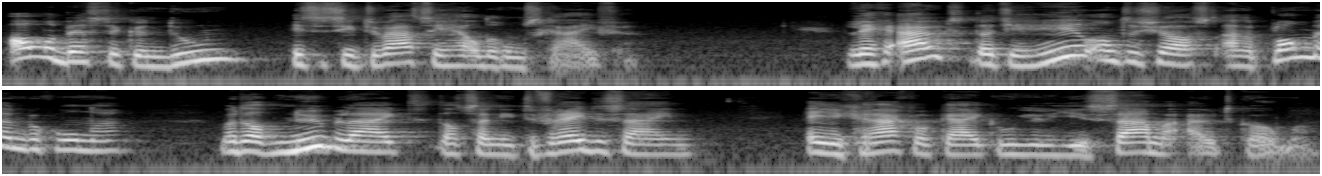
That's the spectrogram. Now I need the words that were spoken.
allerbeste kunt doen, is de situatie helder omschrijven. Leg uit dat je heel enthousiast aan het plan bent begonnen, maar dat nu blijkt dat zij niet tevreden zijn en je graag wil kijken hoe jullie hier samen uitkomen.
